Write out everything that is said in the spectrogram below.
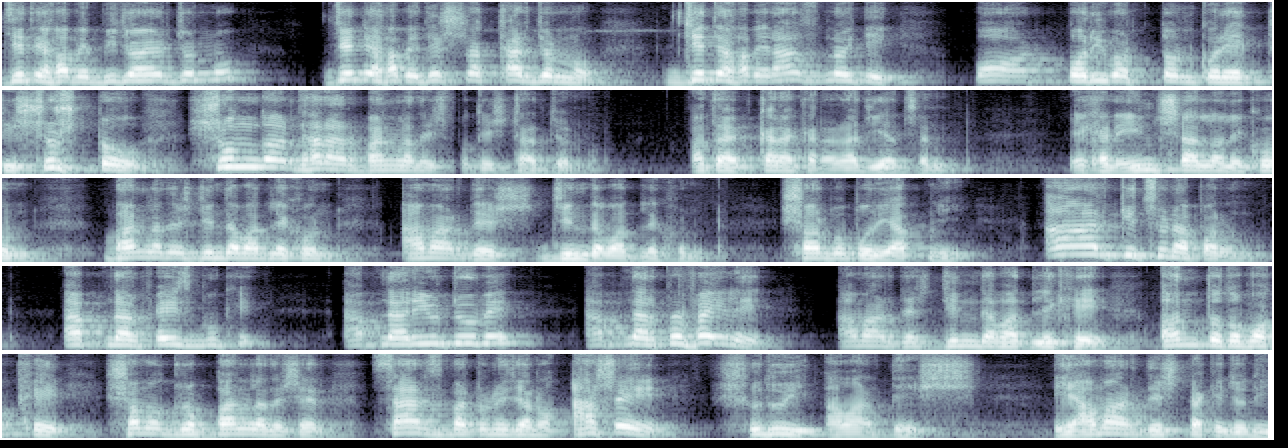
যেতে হবে বিজয়ের জন্য, যেতে হবে দেশ রক্ষার জন্য, যেতে হবে রাজনৈতিক পট পরিবর্তন করে একটি সুষ্ঠু, সুন্দর ধারার বাংলাদেশ প্রতিষ্ঠার জন্য। অতএব কারা কারা রাজি আছেন? এখানে ইনশাল্লাহ লিখুন, বাংলাদেশ জিন্দাবাদ লিখুন, আমার দেশ জিন্দাবাদ লিখুন। সর্বোপরি আপনি আর কিছু না পারুন আপনার ফেসবুকে আপনার ইউটিউবে আপনার প্রোফাইলে আমার দেশ জিন্দাবাদ লিখে অন্তত পক্ষে সমগ্র বাংলাদেশের সার্চ বাটনে যেন আসে, শুধুই আমার দেশ। এই আমার দেশটাকে যদি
